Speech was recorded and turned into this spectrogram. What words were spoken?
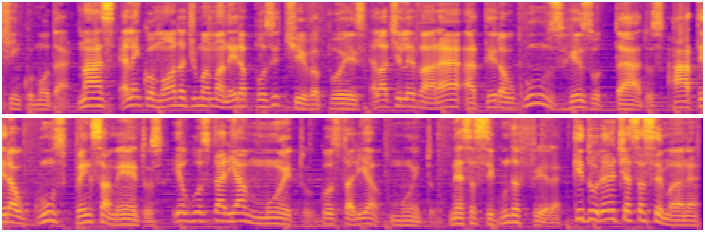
te incomodar. Mas ela incomoda de uma maneira positiva, pois ela te levará a ter alguns resultados, a ter alguns pensamentos. Eu gostaria muito, gostaria muito, nessa segunda-feira, que durante essa semana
